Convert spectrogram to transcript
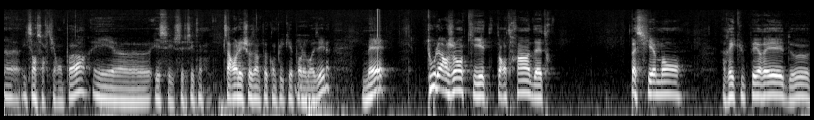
Euh, ils s'en sortiront pas et, euh, ça rend les choses un peu compliquées pour le Mhm. Brésil. Mais tout l'argent qui est en train d'être patiemment récupéré de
